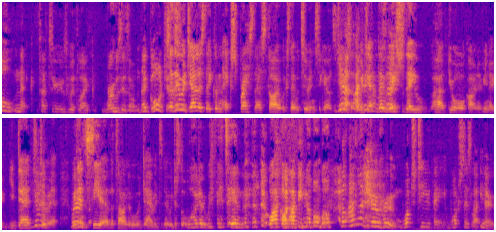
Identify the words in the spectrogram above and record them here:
full neck tattoos with like roses on. They're gorgeous. So they were jealous they couldn't express their style because they were too insecure to do Yeah, so. They, I think je- they it. wished they had your kind of, you know, you dared to Yeah. do it. We didn't see it at the time that we were daring to do it. We just thought, why don't we fit in? why can't I be normal? Well, I'd like to go home, watch TV, watch this like you know.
